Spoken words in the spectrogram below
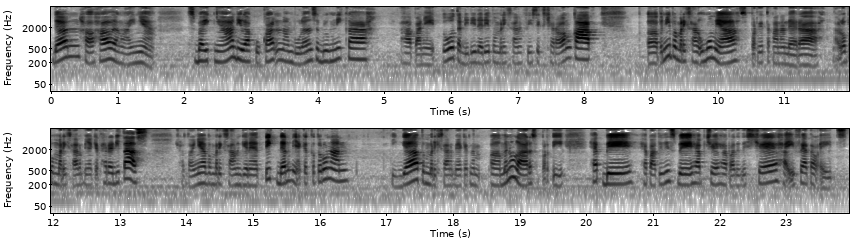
dan hal-hal yang lainnya. Sebaiknya dilakukan 6 bulan sebelum menikah. Tahapannya itu terdiri dari pemeriksaan fisik secara lengkap. Uh, ini pemeriksaan umum ya, seperti tekanan darah. Lalu pemeriksaan penyakit hereditas. Contohnya pemeriksaan genetik dan penyakit keturunan. Ketiga, pemeriksaan penyakit uh, menular seperti Hep B, hepatitis B, Hep C, hepatitis C, HIV atau AIDS.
